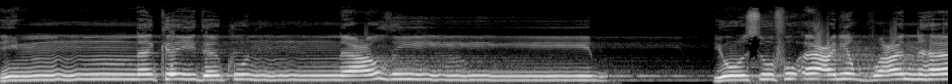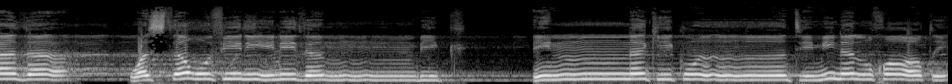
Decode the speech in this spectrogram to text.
إن كيدكن عظيم. يوسف أعرض عن هذا واستغفري لذنبك. إنك كنت من الخاطئين.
